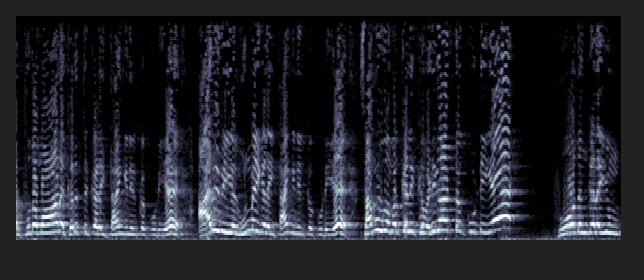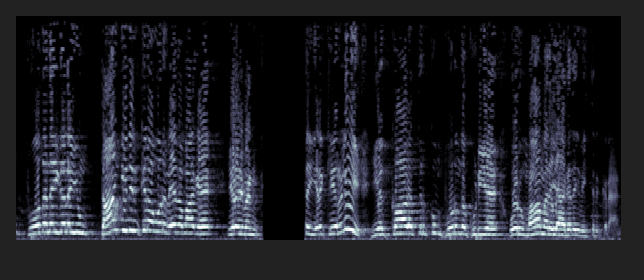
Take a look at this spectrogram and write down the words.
அற்புதமான கருத்துக்களை தாங்கி நிற்கக்கூடிய அறிவியல் உண்மைகளை தாங்கி நிற்கக்கூடிய சமூக மக்களுக்கு வழிகாட்டக்கூடிய போதங்களையும் போதனைகளையும் தாங்கி நிற்கிற ஒரு வேதமாக இறைவன் இறக்கியருளி எக்காலத்திற்கும் பொருந்தக்கூடிய ஒரு மாமரையாக அதை வைத்திருக்கிறான்.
